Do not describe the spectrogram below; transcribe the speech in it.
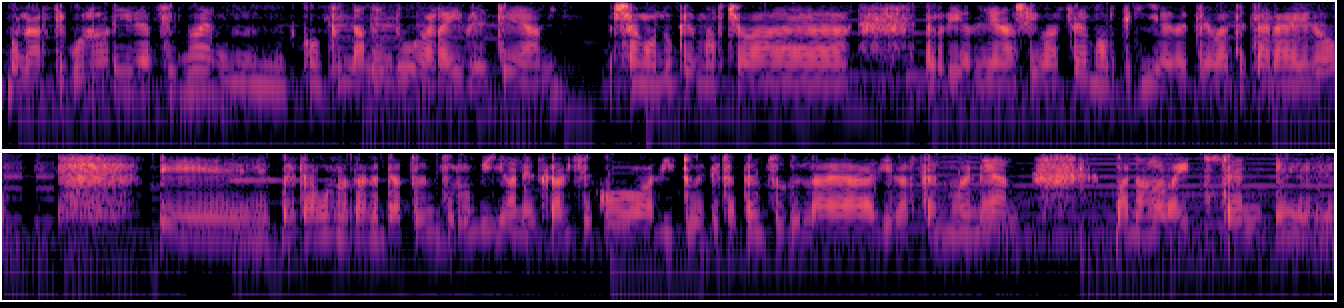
Bueno, artikulu hori idatzi nuen konfinamendu garai betean, esango nuke martxoa erdi aldien hasi bat zen, hortik bete batetara edo, e, eta bueno, eta datu entzurrun biloan ez galtzeko adituek esaten zutela adierazten nuenean, ba, nola baitzen, e,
